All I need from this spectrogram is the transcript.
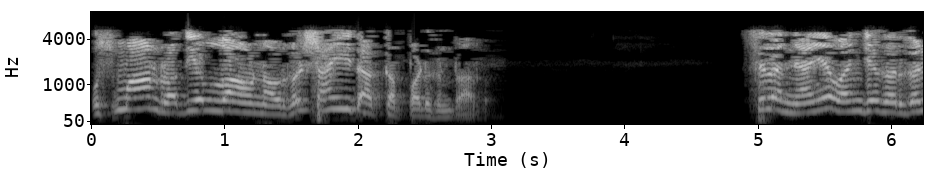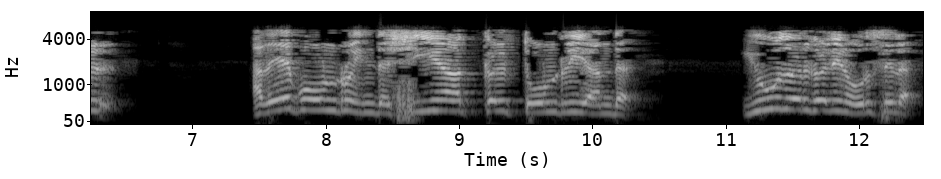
உஸ்மான் ரதியுல்லான் அவர்கள் ஷஹீதாக்கப்படுகின்றார்கள். சில நய வஞ்சகர்கள் அதே போன்று இந்த ஷியாக்கள் தோன்றிய அந்த யூதர்களின் ஒரு சில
